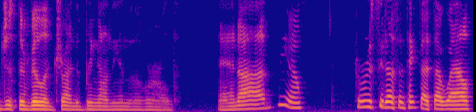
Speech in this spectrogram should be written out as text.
just a villain trying to bring on the end of the world." And uh, you know, Kurusu doesn't take that that well,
